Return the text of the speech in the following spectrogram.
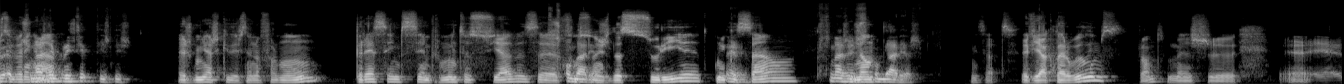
estiver enganado, diz, diz. as mulheres que existem na Fórmula 1 parecem-me sempre muito associadas a funções de assessoria, de comunicação. Personagens Não- secundárias. Exato. Havia a Claire Williams, pronto, mas eh, eh,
